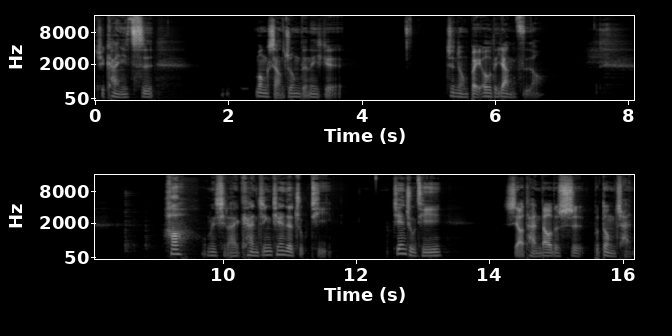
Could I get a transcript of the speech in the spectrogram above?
去看一次梦想中的那个就那种北欧的样子哦。好，我们一起来看今天的主题。今天主题是要谈到的是不动产。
